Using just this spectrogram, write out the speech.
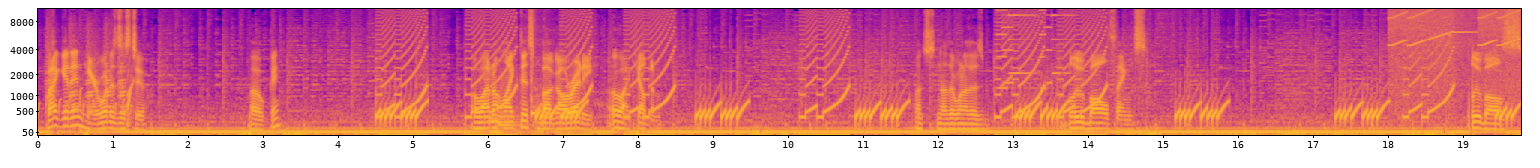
If I get in here, what does this do? Okay. Oh, I don't like this bug already. Oh, I killed him. What's another one of those blue ball things? Blue balls.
